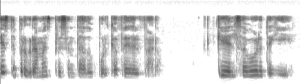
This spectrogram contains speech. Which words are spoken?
Este programa es presentado por Café del Faro. Que el sabor te guíe.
